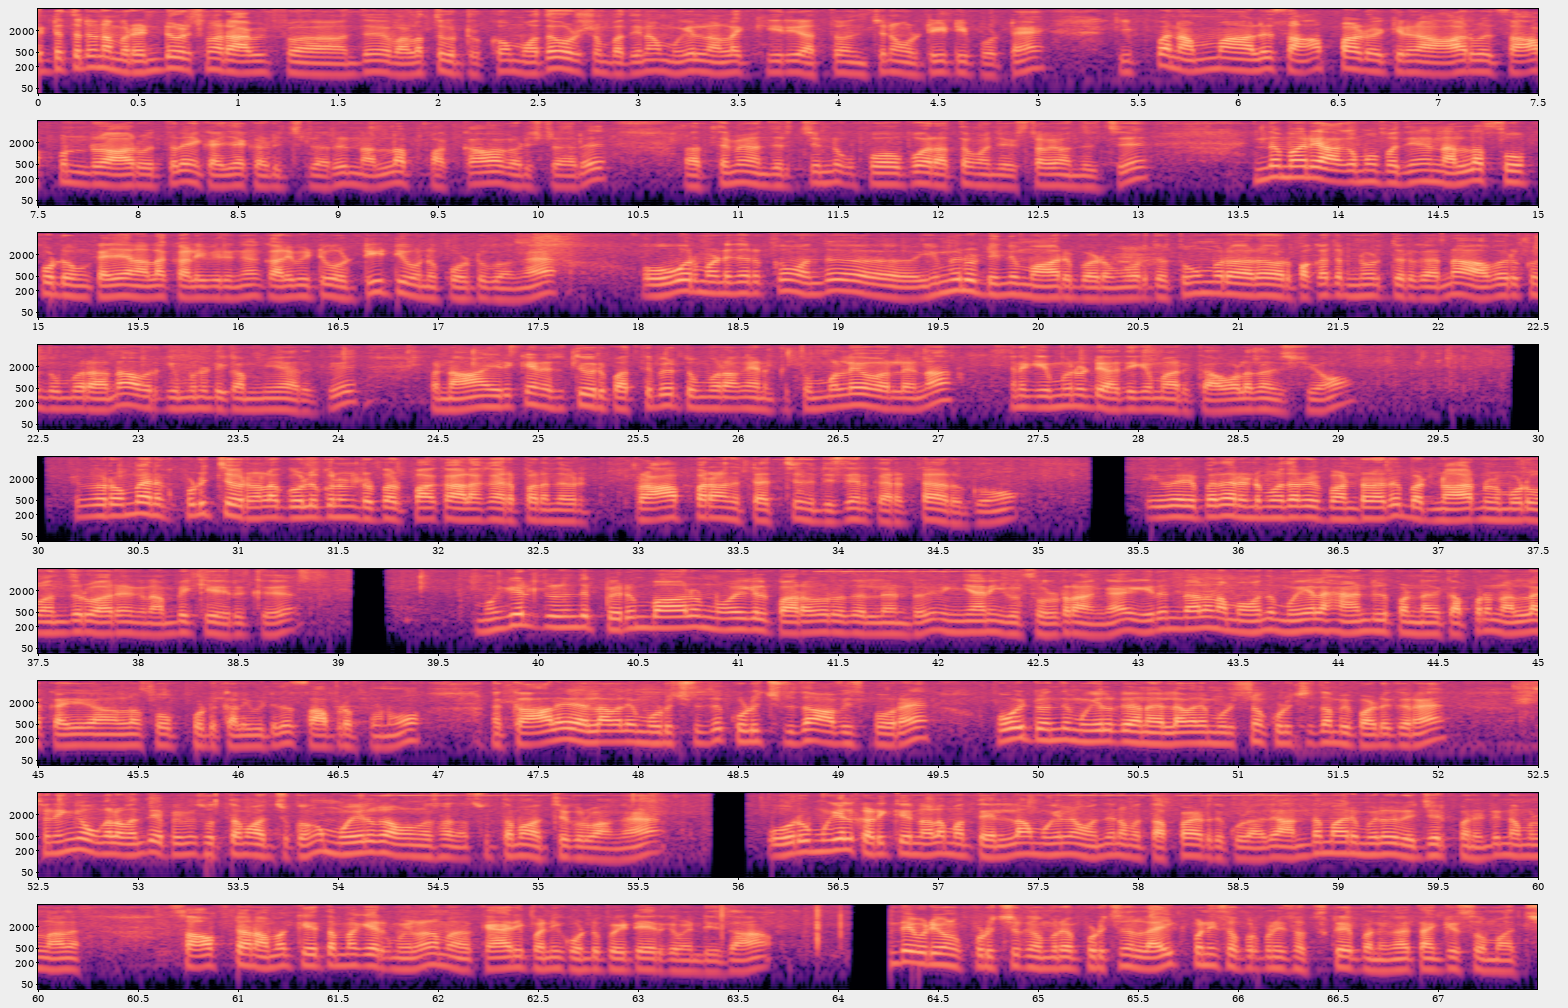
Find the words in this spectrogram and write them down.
கிட்டத்தட்ட நம்ம ரெண்டு வருஷமாக ராபிட் வந்து வளர்த்துக்கிட்டு இருக்கோம். மொதல் வருஷம் பார்த்தீங்கன்னா முயல் நல்லா கீறி ரத்தம் வந்துச்சு நான் ஒரு டிடி போட்டேன். இப்போ நம்ம ஆள் சாப்பாடு வைக்கிற ஆர்வம் சாப்பிட்ற ஆர்வத்தில் என் கையை கடிச்சிட்டாரு. நல்லா பக்காவாக கடிச்சிட்டாரு. ரத்தமே வந்துருச்சு. இன்னும் போக போக ரத்தம் கொஞ்சம் எக்ஸ்ட்ராவே வந்துருச்சு. இந்த மாதிரி ஆகும்போது பார்த்தீங்கன்னா நல்லா சோப் போட்டு உங்கள் கையை நல்லா கழுவிடுங்க. கழுவிட்டு ஒரு டிடி ஒன்று போட்டுக்கோங்க. ஒவ்வொரு மனிதருக்கும் வந்து இம்யூனிட்டி வந்து மாறுபடும். ஒருத்தர் தும்புறாரு ஒரு பக்கத்தில் இன்னொருத்தர் இருக்காருன்னா அவருக்கும் தும்புறாருன்னா அவருக்கு இம்யூனிட்டி கம்மியாக இருக்குது இப்போ நான் இருக்கேன் என்னை சுற்றி ஒரு பத்து பேர் தும்புறாங்க எனக்கு தும்மலே வரலைன்னா எனக்கு இம்யூனிட்டி அதிகமாக இருக்குது அவ்வளோதான் விஷயம். இவர் ரொம்ப எனக்கு பிடிச்சவர் நல்லா கொலு இருப்பார் பார்க்க அழகாக இருப்பார். அந்த ப்ராப்பராக அந்த டச் அந்த டிசைன் கரெக்டாக இருக்கும். இவர் இப்போ தான் ரெண்டு மூணு தடவை பண்ணுறாரு பட் நார்மல் மோடு வந்துடுவார் எனக்கு நம்பிக்கை இருக்குது முயல்கிட்டேருந்து பெரும்பாலும் நோய்கள் பரவுறதில்லைன்றது விஞ்ஞானிகள் சொல்கிறாங்க இருந்தாலும் நம்ம வந்து முயலை ஹேண்டில் பண்ணதுக்கப்புறம் நல்லா கையெல்லாம் சோப் போட்டு கழுவிட்டு தான் சாப்பிட போகணும். நான் காலையில் எல்லா வேலையும் முடிச்சுட்டு குளிச்சுட்டு தான் ஆஃபீஸ் போகிறேன் போயிட்டு வந்து முயலுக்கு நான் எல்லா வேலையும் முடிச்சுட்டு குளிச்சுட்டு தான் போய் படுக்கிறேன். ஸோ நீங்கள் உங்களை வந்து எப்பயுமே சுத்தமாக வச்சுக்கோங்க. முயல்கள் அவங்க சுத்தமாக வச்சுக்கிடுவாங்க ஒரு முயல் கிடைக்கிறதுனால மற்ற எல்லா முயலும் வந்து நம்ம தப்பாக எடுத்துக்கூடாது. அந்த மாதிரி முயலை ரிஜெக்ட் பண்ணிவிட்டு நம்ம சாஃப்ட்டாக நமக்கு ஏற்ற மாதிரி இருக்க முயலை நம்ம கேரி பண்ணி கொண்டு போயிட்டே இருக்க வேண்டியது தான் இந்த வீடியோ உங்களுக்கு பிடிச்சிருக்க முறை பிடிச்சி லைக் பண்ணி சப்போர்ட் பண்ணி சப்ஸ்கிரைப் பண்ணுங்கள் தேங்க்யூ ஸோ மச்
